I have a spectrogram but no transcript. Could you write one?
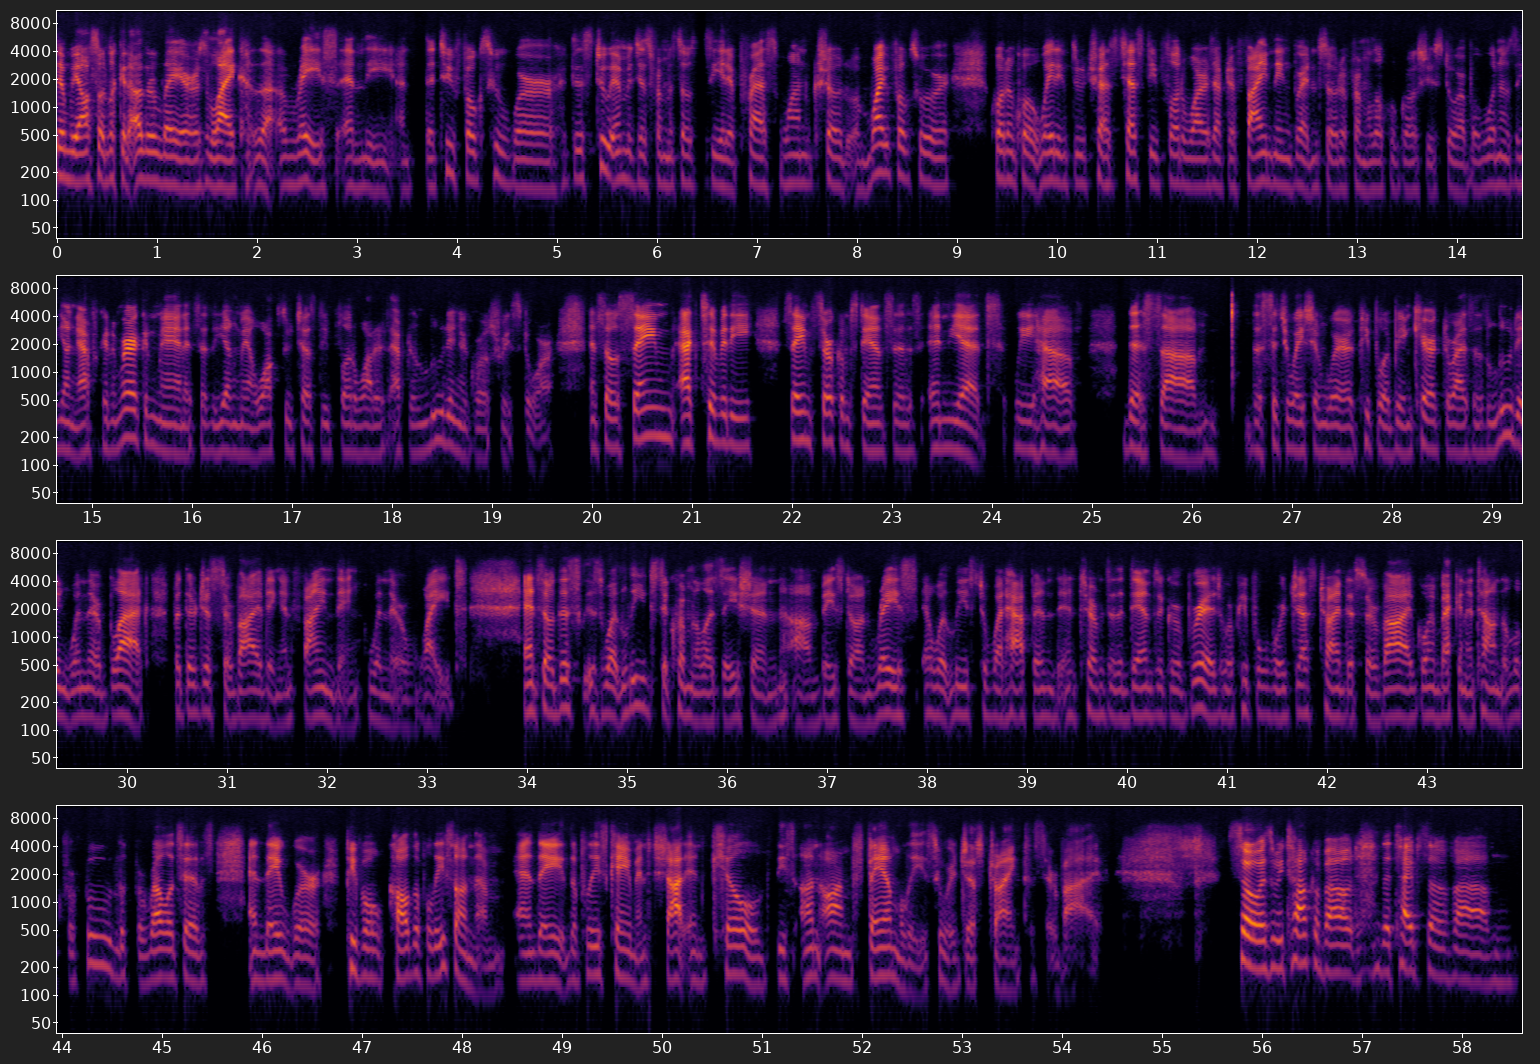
then we also look at other layers like the race and the the two folks who were just two images from Associated Press. One showed um, white folks who were quote unquote wading through chest, deep floodwaters after finding bread and soda from a local grocery store. But when it was a young African American man, it said the young man walked through chest deep floodwaters after looting a grocery store. And so same activity, same circumstances, and yet we have this um, the situation where people are being characterized as looting when they're black, but they're just surviving and finding when they're white. And so this is what leads to criminalization um, based on race and what leads to what happened in terms of the Danziger Bridge, where people were just trying to survive, going back into town to look for food, look for relatives, and they were people called the police on them, and they the police came and shot and killed these unarmed families who were just trying to survive. So as we talk about the types of um,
